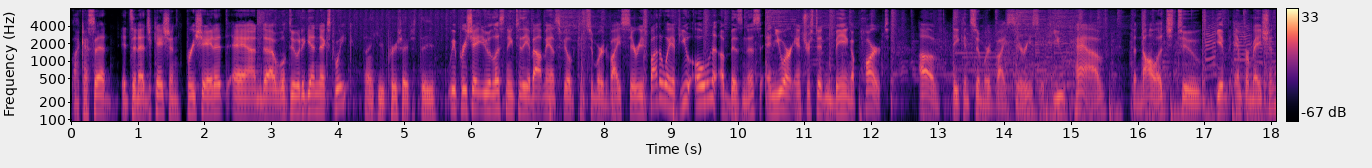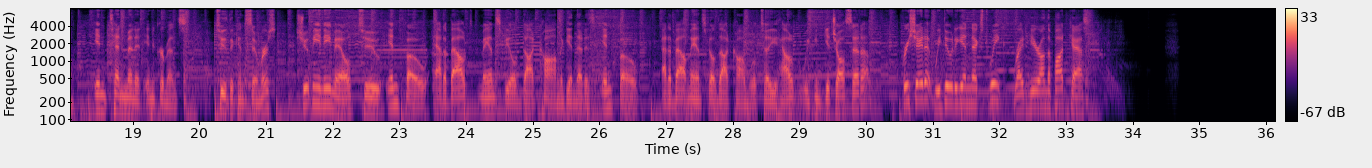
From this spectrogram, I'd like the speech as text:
Like I said, it's an education. Appreciate it. And uh, we'll do it again next week. Thank you. Appreciate you, Steve. We appreciate you listening to the About Mansfield Consumer Advice Series. By the way, if you own a business and you are interested in being a part of the Consumer Advice Series, if you have the knowledge to give information in 10 minute increments to the consumers, shoot me an email to info at aboutmansfield.com. Again, that is info at aboutmansfield.com. We'll tell you how we can get you all set up. Appreciate it. We do it again next week, right here on the podcast.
